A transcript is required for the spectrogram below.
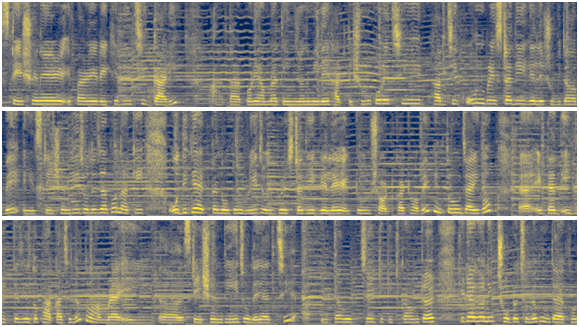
স্টেশনের এপারে রেখে দিয়েছি গাড়ি। আর তারপরে আমরা তিনজন মিলে হাঁটতে শুরু করেছি। ভাবছি কোন ব্রিজটা দিয়ে গেলে সুবিধা হবে? এই স্টেশন দিয়ে চলে যাব নাকি ওদিকে একটা নতুন ব্রিজ ওই ব্রিজটা দিয়ে গেলে একটু শর্টকাট হবে? কিন্তু যাই হোক এটা এই দিকটা যেহেতু ফাঁকা ছিল, তো আমরা এই স্টেশন দিয়েই চলে যাচ্ছি। এটা হচ্ছে টিকিট কাউন্টার এটা আগে অনেক ছোট ছিল, কিন্তু এখন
